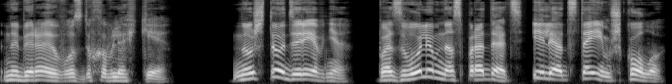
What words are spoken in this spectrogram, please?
Набираю воздуха в легкие. «Ну что, деревня, позволим нас продать или отстоим школу?»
